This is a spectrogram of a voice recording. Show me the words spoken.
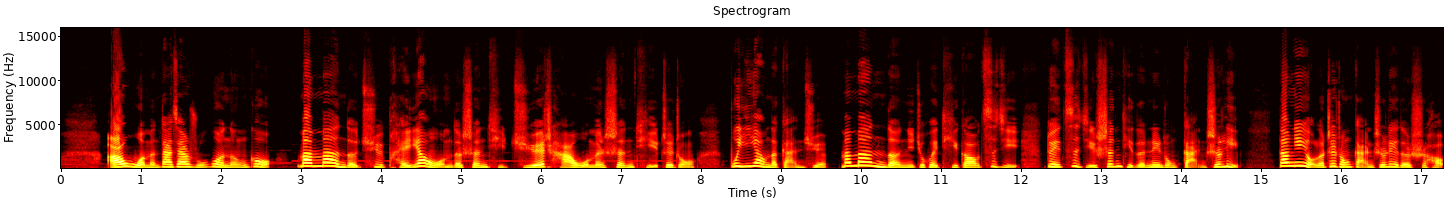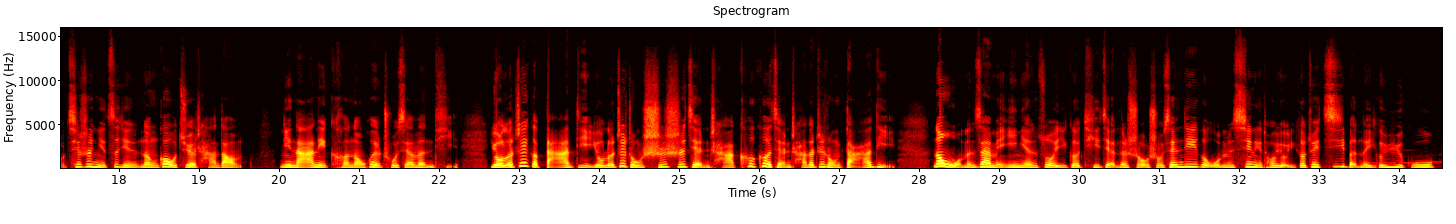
而我们大家如果能够慢慢的去培养我们的身体，觉察我们身体这种。不一样的感觉，慢慢的你就会提高自己对自己身体的那种感知力。当你有了这种感知力的时候，其实你自己能够觉察到你哪里可能会出现问题。有了这个打底，有了这种实时检查、刻刻检查的这种打底，那我们在每一年做一个体检的时候，首先第一个，我们心里头有一个最基本的一个预估。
